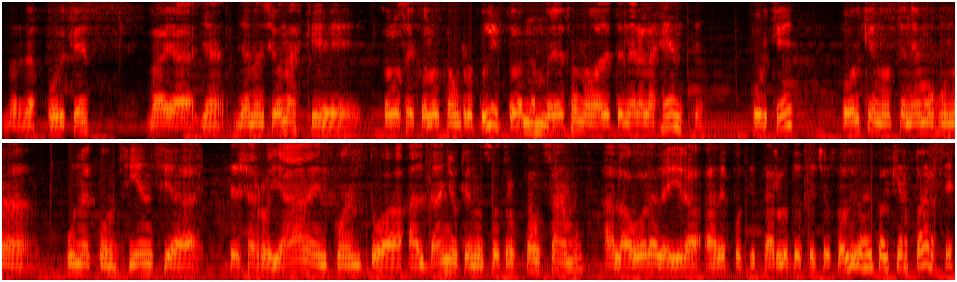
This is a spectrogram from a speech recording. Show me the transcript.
¿verdad? Porque vaya, ya, ya mencionas que solo se coloca un rotulito, Pero eso no va a detener a la gente. ¿Por qué? Porque no tenemos una, una conciencia desarrollada en cuanto al daño que nosotros causamos a la hora de ir a, a depositar los desechos sólidos en cualquier parte,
